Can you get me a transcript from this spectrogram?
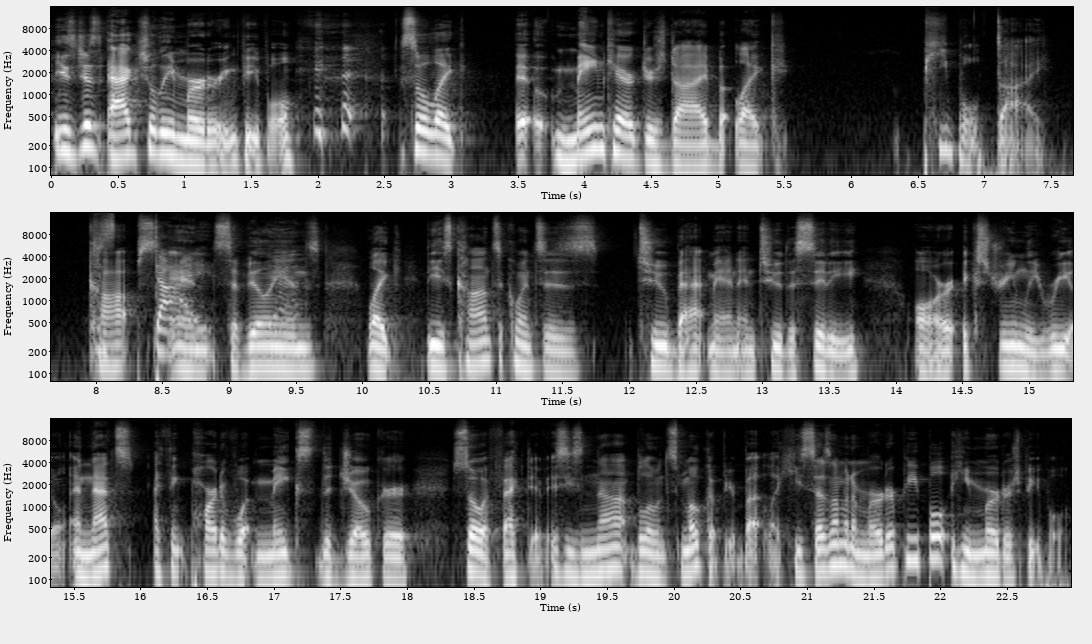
he's just actually murdering people. So like it- main characters die, but like people die, cops die. and civilians. Like these consequences to Batman and to the city are extremely real, and that's I think part of what makes the Joker so effective is he's not blowing smoke up your butt. Like he says, I'm gonna murder people, he murders people,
